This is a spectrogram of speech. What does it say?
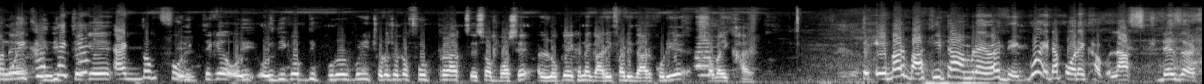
মানে এই দিক থেকে একদম ফুল থেকে ওই ওই দিক অব্দি পুরোপুরি ছোট ছোট ফুড ট্রাক এসব বসে। আর লোকে এখানে গাড়ি ফাড়ি দাঁড় করিয়ে সবাই খায়। তো এবার বাকিটা আমরা এবার দেখব এটা পরে খাব লাস্ট ডেজার্ট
